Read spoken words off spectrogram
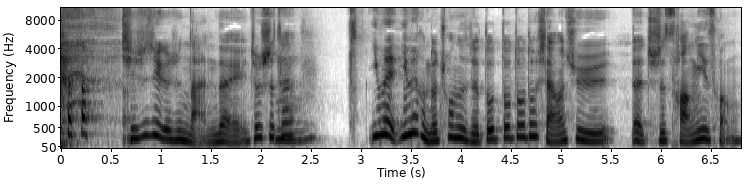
其实这个是难的哎，就是他，嗯 因为因为很多创作者都都都都想要去呃，就是藏一层，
